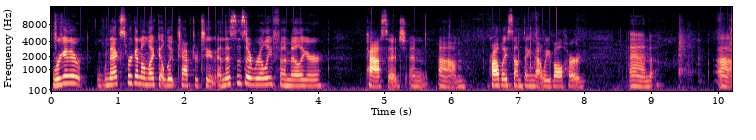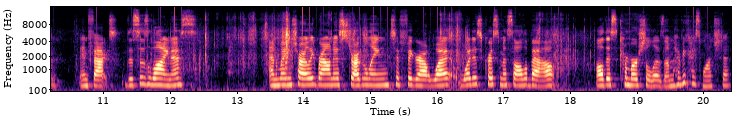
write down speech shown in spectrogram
We're going to, next, we're going to look at Luke chapter 2. And this is a really familiar passage and um, probably something that we've all heard. And um, in fact, this is Linus. And when Charlie Brown is struggling to figure out what, what is Christmas all about, all this commercialism. Have you guys watched it?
